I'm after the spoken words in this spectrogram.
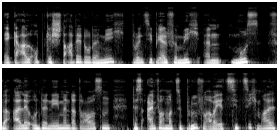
egal ob gestartet oder nicht. Prinzipiell für mich ein Muss für alle Unternehmen da draußen, das einfach mal zu prüfen. Aber jetzt sitze ich mal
